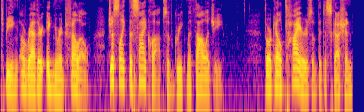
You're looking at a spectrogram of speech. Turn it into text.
to being a rather ignorant fellow, just like the Cyclops of Greek mythology. Thorkel tires of the discussion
